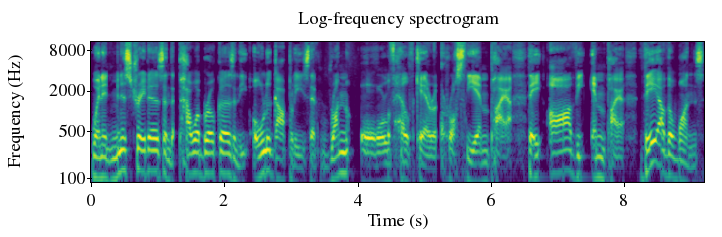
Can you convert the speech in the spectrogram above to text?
when administrators and the power brokers and the oligopolies that run all of healthcare across the empire, they are the empire. They are the ones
